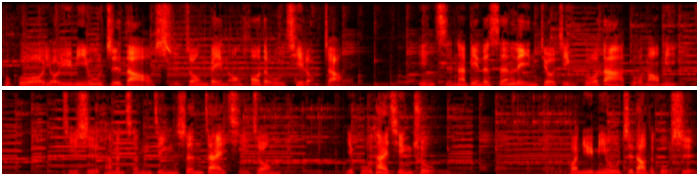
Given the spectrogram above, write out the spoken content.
不过，由于迷雾之岛始终被浓厚的雾气笼罩。因此，那边的森林究竟多大多茂密，即使他们曾经身在其中，也不太清楚。关于迷雾之岛的故事，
